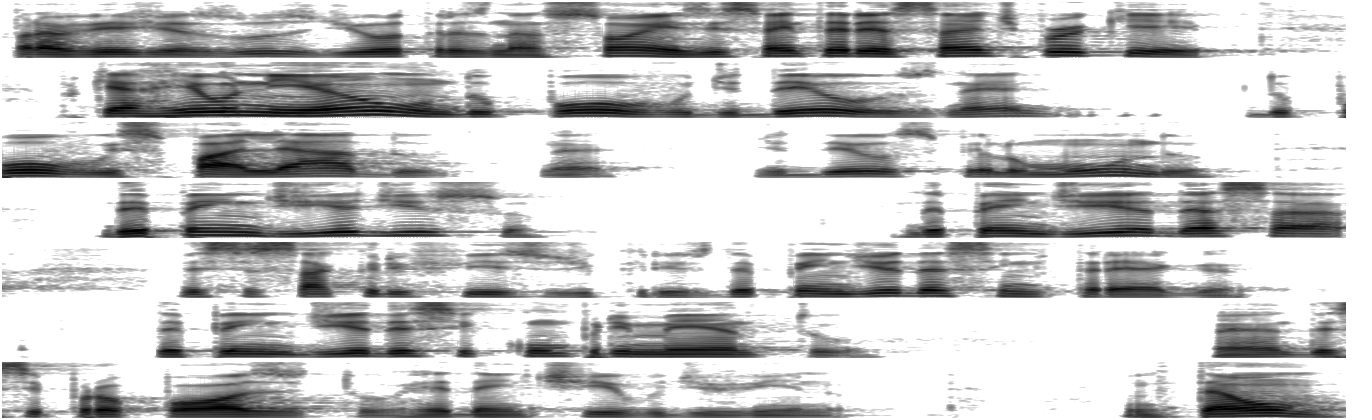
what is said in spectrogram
para ver Jesus de outras nações, isso é interessante por quê? Porque a reunião do povo de Deus, né, do povo espalhado né, de Deus pelo mundo, dependia disso. Dependia dessa, desse sacrifício de Cristo, dependia dessa entrega, dependia desse cumprimento né, desse propósito redentivo divino. Então,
